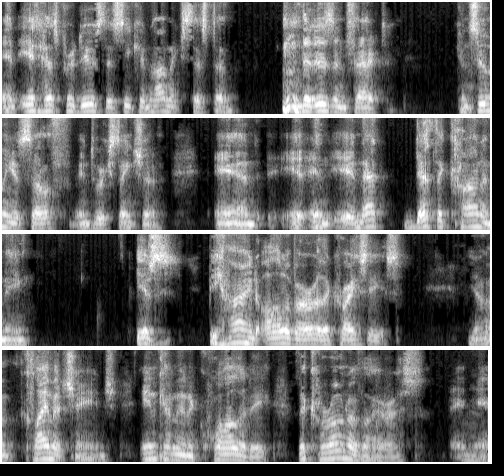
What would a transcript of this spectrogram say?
And it has produced this economic system that is, in fact, consuming itself into extinction. And in, in that death economy is behind all of our other crises you know, climate change, income inequality, the coronavirus, mm.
